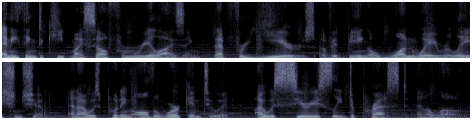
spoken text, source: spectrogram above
anything to keep myself from realizing that for years of it being a one way relationship and I was putting all the work into it, I was seriously depressed and alone.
